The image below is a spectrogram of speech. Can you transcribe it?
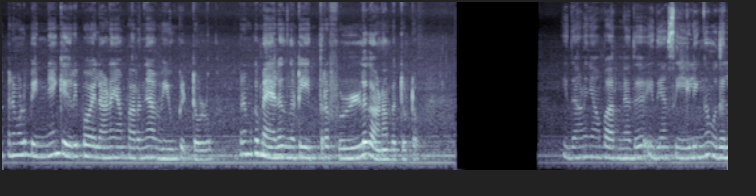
അപ്പോൾ നമ്മൾ പിന്നെയും കയറിപ്പോയാലാണ് ഞാൻ പറഞ്ഞ വ്യൂ കിട്ടുള്ളൂ. അപ്പോൾ നമുക്ക് മേലെ നിന്നിട്ട് ഇത്ര ഫുള്ള് കാണാൻ പറ്റൂട്ടോ? ഇതാണ് ഞാൻ പറഞ്ഞത്. ഇത് ഞാൻ സീലിംഗ് മുതൽ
